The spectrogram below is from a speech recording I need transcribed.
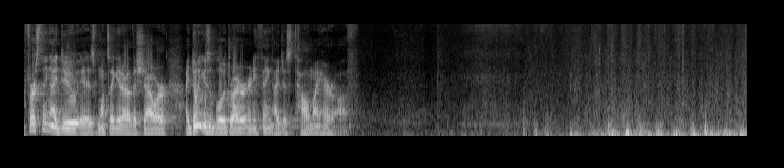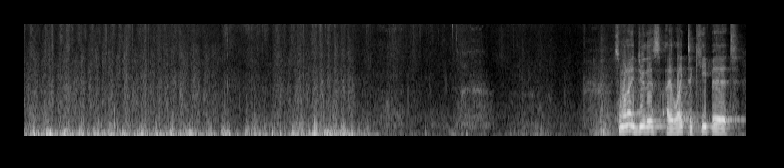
First thing I do is once I get out of the shower, I don't use a blow dryer or anything, I just towel my hair off. So when I do this, I like to keep it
